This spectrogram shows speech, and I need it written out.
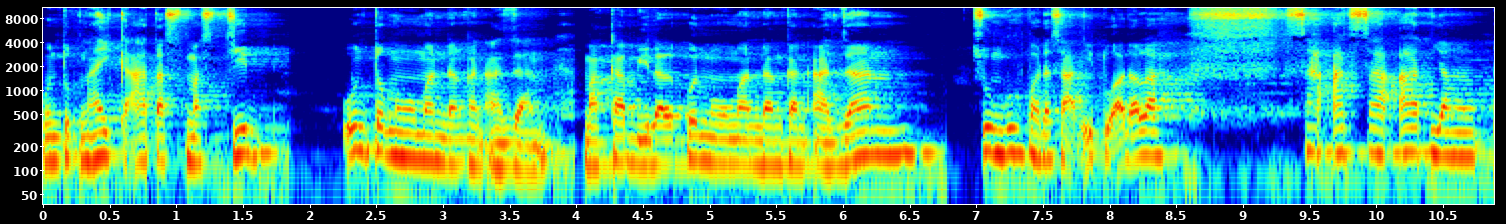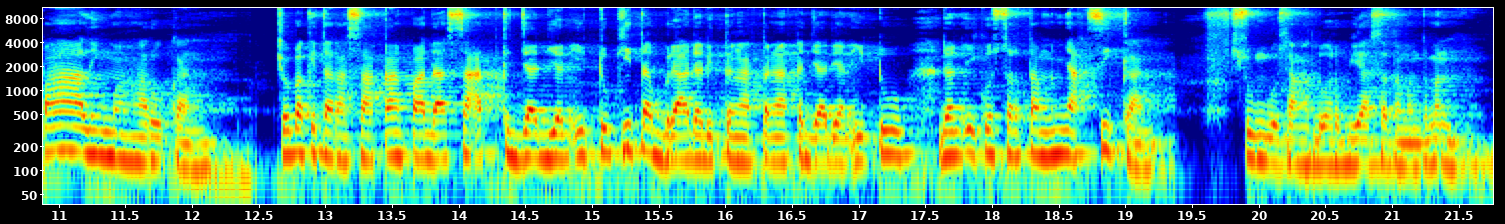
untuk naik ke atas masjid untuk mengumandangkan azan. Maka Bilal pun mengumandangkan azan. Sungguh pada saat itu adalah saat-saat yang paling mengharukan. Coba kita rasakan pada saat kejadian itu kita berada di tengah-tengah kejadian itu dan ikut serta menyaksikan. Sungguh sangat luar biasa teman-teman.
